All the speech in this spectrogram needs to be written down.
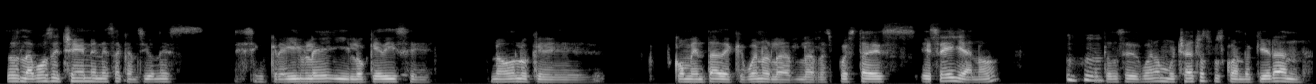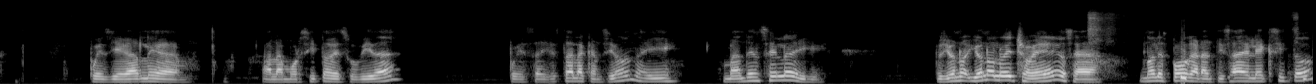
Entonces la voz de Chen en esa canción es, es increíble y lo que dice, ¿no? Lo que comenta de que, bueno, la, la respuesta es, es ella, ¿no? Entonces, bueno, muchachos, pues cuando quieran, pues llegarle a, al amorcito de su vida, pues ahí está la canción, ahí mándensela y pues yo no, yo no lo he hecho, ¿eh? O sea, no les puedo garantizar el éxito,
